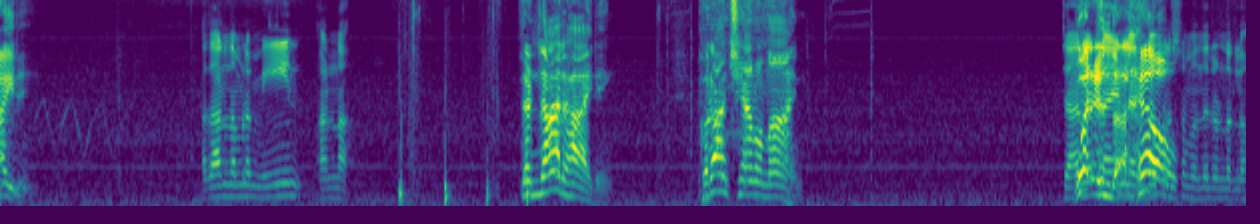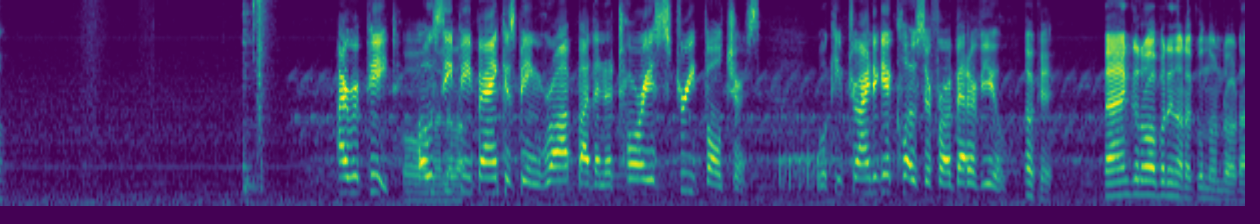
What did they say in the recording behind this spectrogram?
hiding. അതാണ് നമ്മുടെ മെയിൻ അണ്ണ They're not hiding. Put on Channel 9. What in the ചാനൽ hell? I repeat, Oh, OCP. Bank is being robbed by the notorious street vultures. We'll keep trying to get closer for a better view. Okay. Bank robbery നടക്കുന്നുണ്ട് അവിടെ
